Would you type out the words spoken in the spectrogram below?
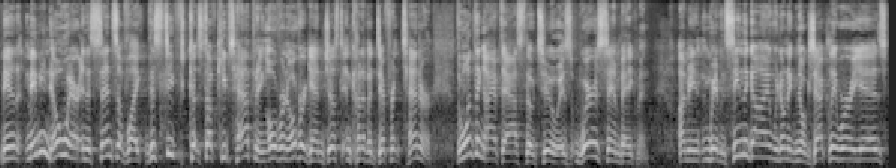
man, maybe nowhere in the sense of like this st- stuff keeps happening over and over again, just in kind of a different tenor. The one thing I have to ask though too is where is Sam Bankman? I mean, we haven't seen the guy. We don't even know exactly where he is.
